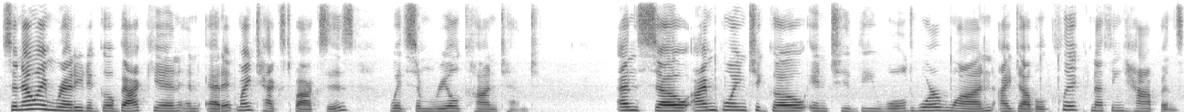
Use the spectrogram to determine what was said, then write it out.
So now I'm ready to go back in and edit my text boxes with some real content. And so I'm going to go into the World War One. I. I double click, nothing happens.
